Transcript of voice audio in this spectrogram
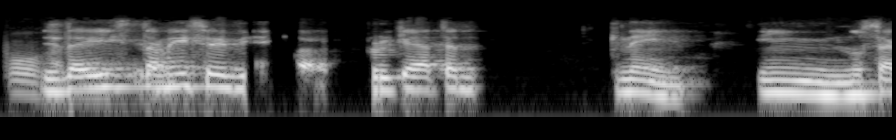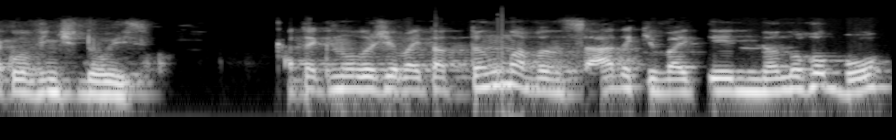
Porra, Isso daí seria- também serviria, porque até que nem em, no século 22, a tecnologia vai estar tão avançada que vai ter nanorobô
